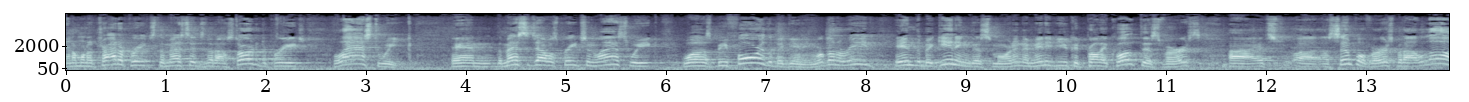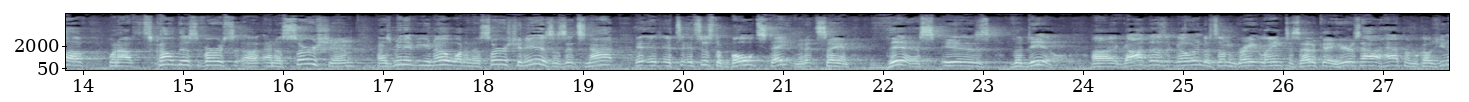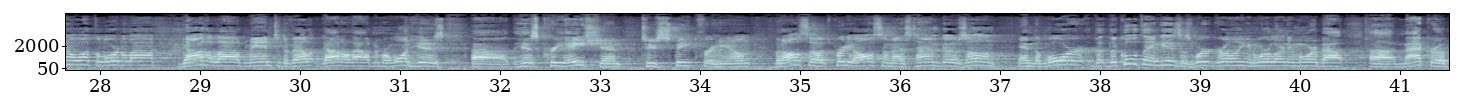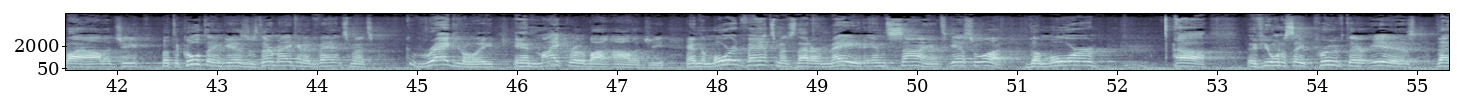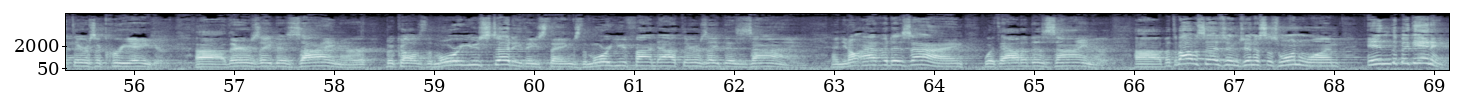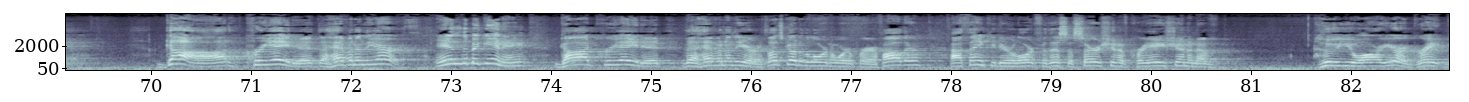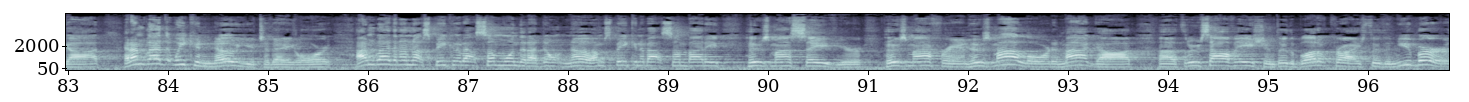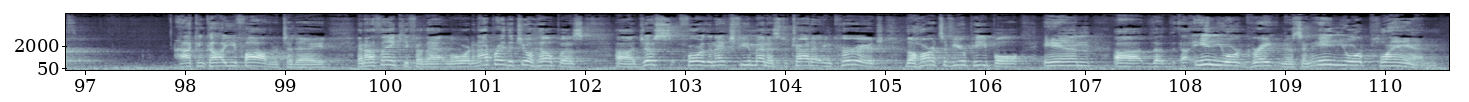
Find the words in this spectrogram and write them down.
And I'm going to try to preach the message that I started to preach last week. And the message I was preaching last week was before the beginning. We're going to read in the beginning this morning, and many of you could probably quote this verse. Uh, it's uh, a simple verse, but I love when I call this verse uh, an assertion. As many of you know, what an assertion is is it's not. It, it's it's just a bold statement. It's saying this is the deal. Uh, God doesn't go into some great length to say, okay, here's how it happened. Because you know what the Lord allowed? God allowed man to develop. God allowed, number one, his, uh, his creation to speak for him. But also, it's pretty awesome as time goes on. And the more, the, the cool thing is, is we're growing and we're learning more about uh, macrobiology. But the cool thing is, is they're making advancements regularly in microbiology. And the more advancements that are made in science, guess what? The more uh, if you want to say proof, there is that there's a creator. Uh, there's a designer, because the more you study these things, the more you find out there's a design. And you don't have a design without a designer. Uh, but the Bible says in Genesis 1 1, in the beginning, God created the heaven and the earth. In the beginning, God created the heaven and the earth. Let's go to the Lord in a word of prayer. Father, I thank you, dear Lord, for this assertion of creation and of who you are. You're a great God. And I'm glad that we can know you today, Lord. I'm glad that I'm not speaking about someone that I don't know. I'm speaking about somebody who's my Savior, who's my friend, who's my Lord and my God uh, through salvation, through the blood of Christ, through the new birth. I can call you Father today, and I thank you for that, Lord. And I pray that you'll help us uh, just for the next few minutes to try to encourage the hearts of your people in, uh, the, in your greatness and in your plan.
